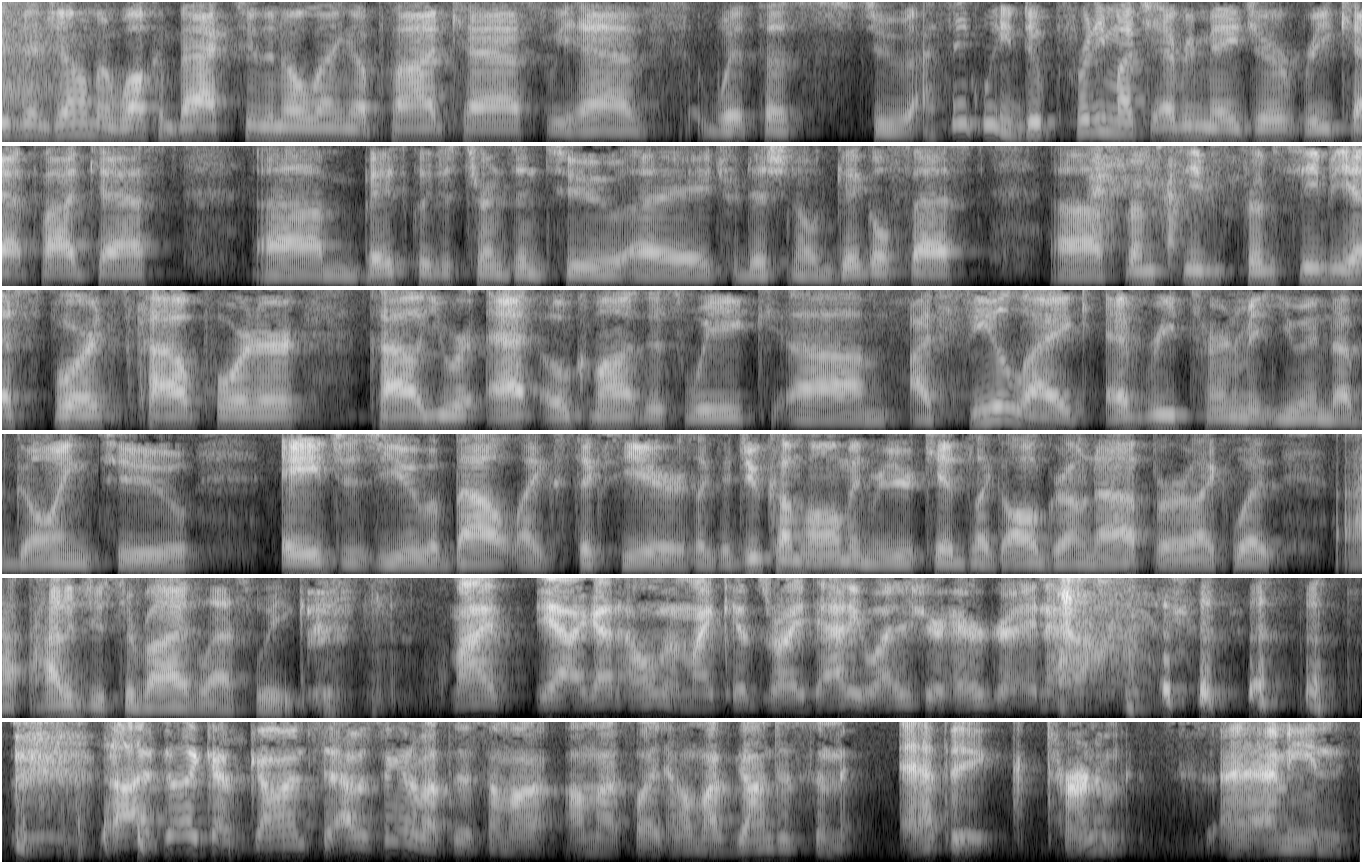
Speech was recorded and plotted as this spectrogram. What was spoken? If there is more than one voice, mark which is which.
Speaker 1: Ladies and gentlemen, welcome back to the No Laying Up podcast. We have with us to, I think we do pretty much every major recap podcast. Um, basically, just turns into a traditional giggle fest uh, from C- from CBS Sports. Kyle Porter, Kyle, you were at Oakmont this week. Um, I feel like every tournament you end up going to ages you about like six years. Like, did you come home and were your kids like all grown up, or like what? h- How did you survive last week?
Speaker 2: My yeah, I got home and my kids were like, "Daddy, why is your hair gray now?" I feel like I've gone to. I was thinking about this on my on my flight home. I've gone to some epic tournaments. I I mean,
